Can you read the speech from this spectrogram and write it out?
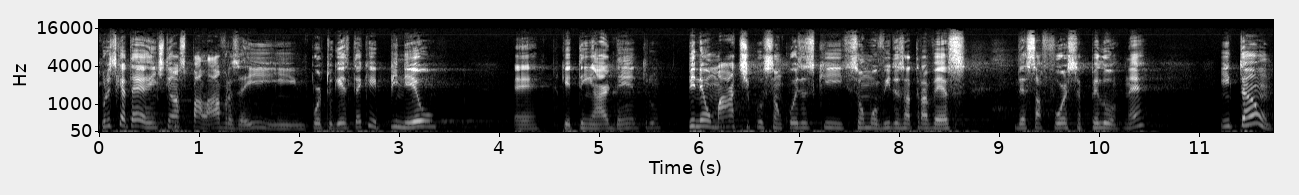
por isso que até a gente tem umas palavras aí em português até que pneu é porque tem ar dentro. Pneumático são coisas que são movidas através dessa força pelo, né? Então,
